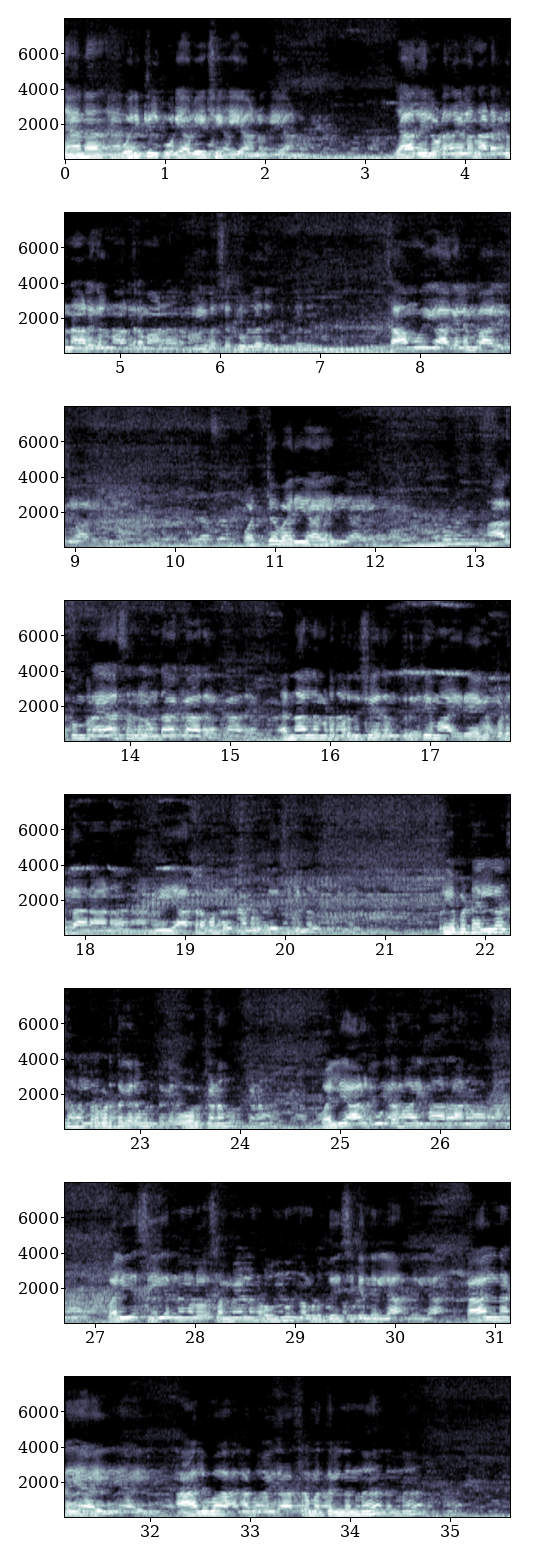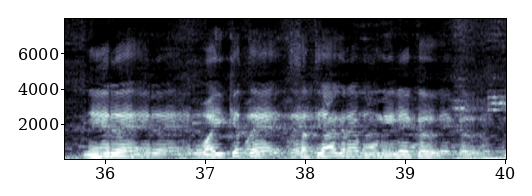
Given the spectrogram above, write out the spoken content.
ഞാൻ ഒരിക്കൽ കൂടി അപേക്ഷിക്കുകയാണ്. ജാഥയിലുടനീളം നടക്കുന്ന ആളുകൾ മാത്രമാണ് ഈ വശത്തുള്ളത്. സാമൂഹിക അകലം പാലിച്ച് ഒറ്റ വരിയായി ആർക്കും പ്രയാസങ്ങൾ ഉണ്ടാക്കാതെ എന്നാൽ നമ്മുടെ പ്രതിഷേധം കൃത്യമായി രേഖപ്പെടുത്താനാണ് ഈ യാത്ര കൊണ്ട് നമ്മൾ ഉദ്ദേശിക്കുന്നത്. പ്രിയപ്പെട്ട എല്ലാ സഹപ്രവർത്തകരും ഓർക്കണം വലിയ ആൾക്കൂട്ടമായി മാറാനോ വലിയ സ്വീകരണങ്ങളോ സമ്മേളനങ്ങളോ ഒന്നും നമ്മൾ ഉദ്ദേശിക്കുന്നില്ല. കാൽനടയായി ആലുവ അദ്വൈതാശ്രമത്തിൽ നിന്ന് നേരെ വൈക്കത്തെ സത്യാഗ്രഹ ഭൂമിയിലേക്ക്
